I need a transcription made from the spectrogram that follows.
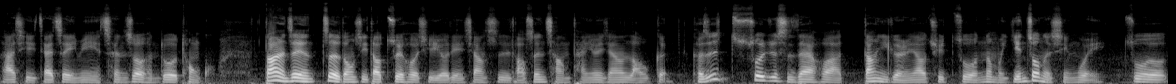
他其实在这里面也承受很多的痛苦。当然，这这东西到最后其实有点像是老生常谈，有点像老梗。可是说句实在话，当一个人要去做那么严重的行为，做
